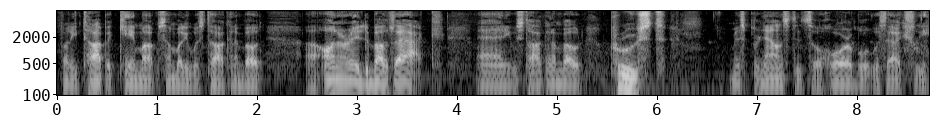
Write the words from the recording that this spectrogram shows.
funny topic came up. Somebody was talking about uh, Honoré de Balzac, and he was talking about Proust. Mispronounced it so horrible. It was actually,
